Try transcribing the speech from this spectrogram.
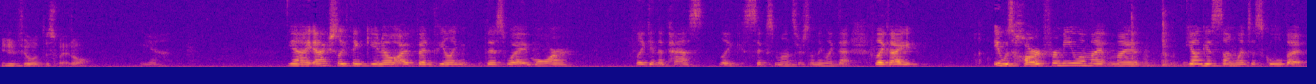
you didn't feel it this way at all. Yeah. Yeah, I actually think, you know, I've been feeling this way more like in the past like 6 months or something like that. Like I it was hard for me when my my youngest son went to school, but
